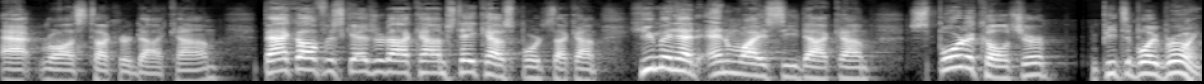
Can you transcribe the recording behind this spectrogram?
at rosstucker.com, backofficeschedule.com, steakhousesports.com, humanheadnyc.com, sporticulture, and Pizza Boy Brewing.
